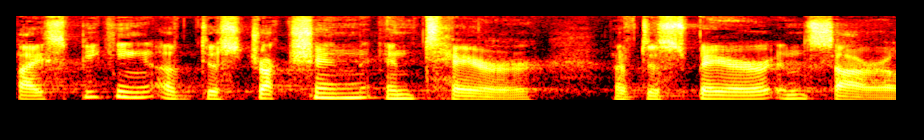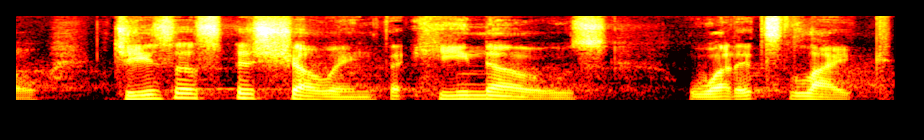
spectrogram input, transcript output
By speaking of destruction and terror, of despair and sorrow, Jesus is showing that he knows what it's like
